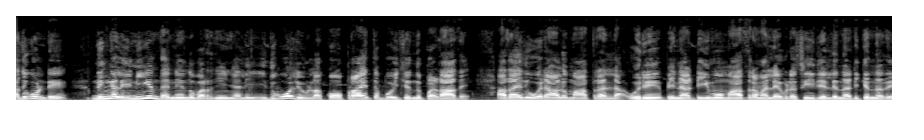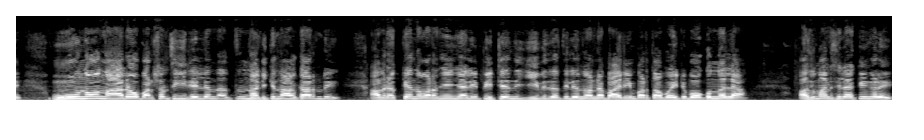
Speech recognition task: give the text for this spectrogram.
അതുകൊണ്ട് നിങ്ങൾ ഇനിയും തന്നെ എന്ന് പറഞ്ഞു കഴിഞ്ഞാൽ ഇതുപോലെയുള്ള കോപ്രായത്തെ പോയി ചെന്ന് പെടാതെ അതായത് ഒരാൾ മാത്രമല്ല ഒരു പിന്നെ ടീമോ മാത്രമല്ല ഇവിടെ സീരിയലിൽ നടിക്കുന്നത് മൂന്നോ നാലോ വർഷം സീരിയലിൽ നടിക്കുന്ന ആൾക്കാരുണ്ട്. അവരൊക്കെ എന്ന് പറഞ്ഞു കഴിഞ്ഞാൽ പിറ്റേന്ന് ജീവിതത്തിൽ എന്ന് പറഞ്ഞാൽ ഭാര്യയും ഭർത്താവുമായിട്ട് പോക്കുന്നല്ല അത് മനസ്സിലാക്കി നിങ്ങൾ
